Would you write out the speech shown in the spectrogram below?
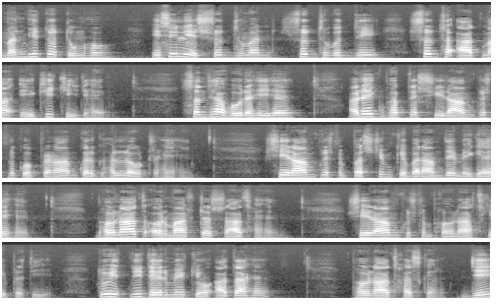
मन भी तो तुम हो, इसीलिए शुद्ध मन, शुद्ध बुद्धि, शुद्ध आत्मा एक ही चीज़ है। संध्या हो रही है। अनेक भक्त श्री रामकृष्ण को प्रणाम कर घर लौट रहे हैं। श्री रामकृष्ण पश्चिम के बरामदे में गए हैं। भवनाथ और मास्टर साथ हैं। श्री रामकृष्ण भवनाथ के प्रति तू इतनी देर में क्यों आता है? भवनाथ हंसकर, जी,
